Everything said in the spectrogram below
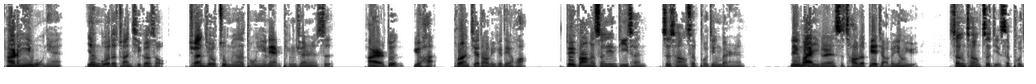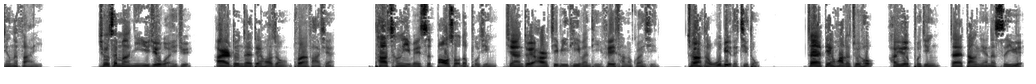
二零一五年，英国的传奇歌手、全球著名的同性恋平权人士埃尔顿·约翰突然接到了一个电话，对方的声音低沉，自称是普京本人；另外一个人是操着蹩脚的英语，声称自己是普京的翻译。就这么你一句我一句，埃尔顿在电话中突然发现。他曾以为是保守的普京，竟然对 LGBT 问题非常的关心，这让他无比的激动。在电话的最后，还约普京在当年的十一月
